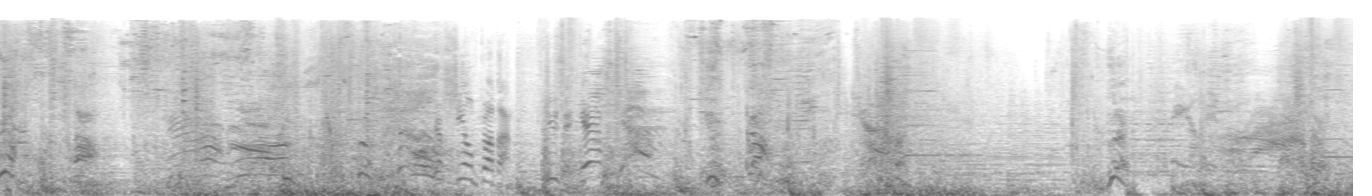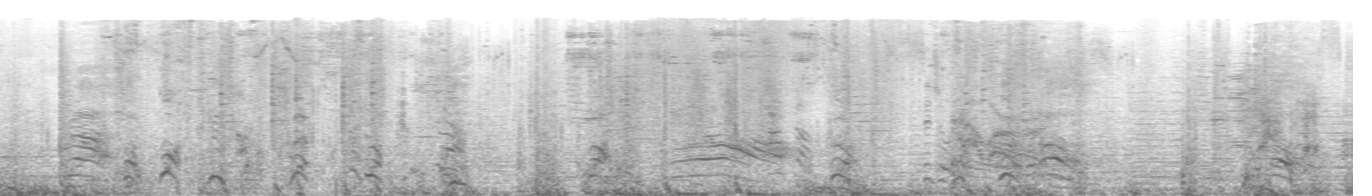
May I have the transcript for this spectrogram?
Your shield, brother. Use it, yeah? Sigil. I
